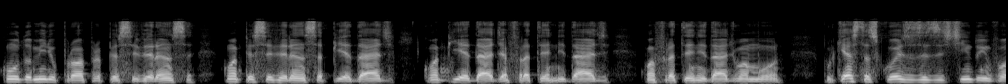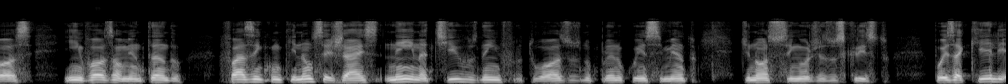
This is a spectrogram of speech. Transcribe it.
com o domínio próprio a perseverança, com a perseverança a piedade, com a piedade a fraternidade, com a fraternidade o amor. Porque estas coisas existindo em vós e em vós aumentando, fazem com que não sejais nem inativos nem infrutuosos no pleno conhecimento de nosso Senhor Jesus Cristo pois aquele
